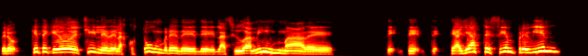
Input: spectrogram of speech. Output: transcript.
Pero ¿Qué te quedó de Chile, de las costumbres, de, la ciudad misma? De, te, hallaste siempre bien?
